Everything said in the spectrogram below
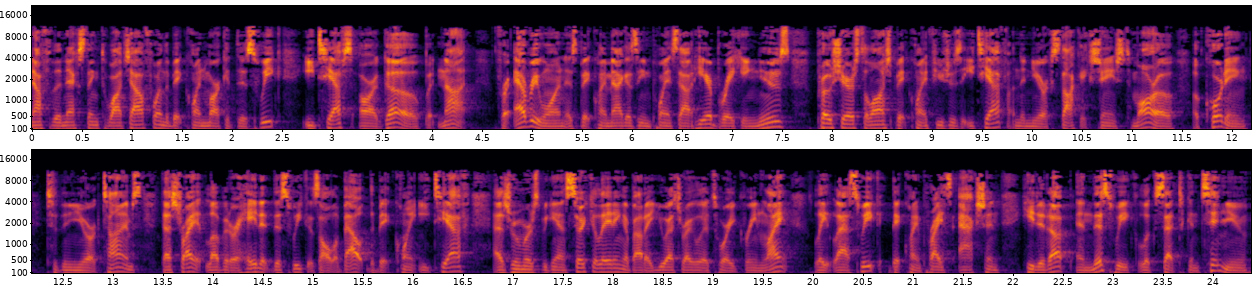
Now for the next thing to watch out for in the Bitcoin market this week, ETFs are a go, but not for everyone, as Bitcoin Magazine points out here, breaking news, ProShares to launch Bitcoin futures ETF on the New York Stock Exchange tomorrow, according to the New York Times. That's right. Love it or hate it. This week is all about the Bitcoin ETF as rumors began circulating about a U.S. regulatory green light late last week. Bitcoin price action heated up and this week looks set to continue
